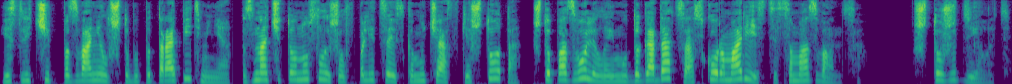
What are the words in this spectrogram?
Если Чип позвонил, чтобы поторопить меня, значит, он услышал в полицейском участке что-то, что позволило ему догадаться о скором аресте самозванца. Что же делать?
